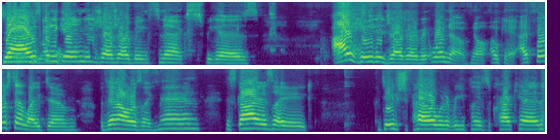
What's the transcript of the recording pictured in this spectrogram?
Yeah, I same was going to get into Jar Jar Binks next because I hated Jar Jar Binks. Well, no, no. Okay, at first I liked him, but then I was like, man, this guy is like Dave Chappelle whenever he plays the crackhead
